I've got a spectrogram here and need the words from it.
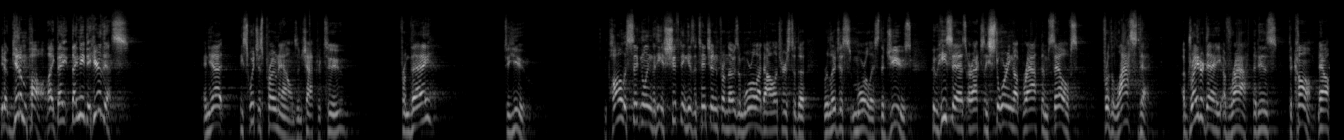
you know, get them, Paul. Like they, they need to hear this. And yet he switches pronouns in chapter 2 from they to you. And Paul is signaling that he is shifting his attention from those immoral idolaters to the religious moralists, the Jews, who he says are actually storing up wrath themselves for the last day, a greater day of wrath that is to come. Now,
